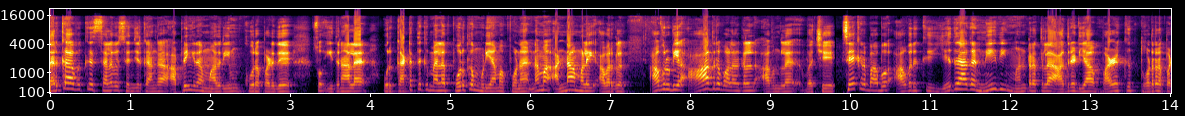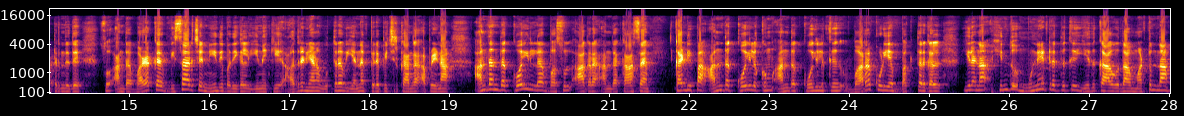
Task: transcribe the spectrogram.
தர்காவுக்கு செலவு செஞ்சுருக்காங்க அப்படிங்கிற மாதிரியும் கூறப்படுது. ஸோ இதனால் ஒரு கட்டத்துக்கு மேலே பொறுக்க முடியாமல் போன நம்ம அண்ணாமலை அவர்கள் அவருடைய ஆதரவாளர்கள் அவங்கள வச்சு சேகர் பாபு அவருக்கு எதிராக நீதிமன்றத்தில் அதிரடியாக வழக்கு தொடரப்பட்டிருந்தது. ஸோ அந்த வழக்கை விசாரித்த நீதிபதிகள் இன்னைக்கு அதிரடியான உத்தரவு என்ன பிறப்பிச்சிருக்காங்க அப்படின்னா அந்தந்த கோயிலில் வசூல் ஆகிற அந்த காசை கண்டிப்பாக அந்த கோயிலுக்கும் அந்த கோயிலுக்கு வரக்கூடிய பக்தர்கள் இல்லைனா ஹிந்து முன்னேற்றத்துக்கு எதுக்காகுதா மட்டும்தான்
